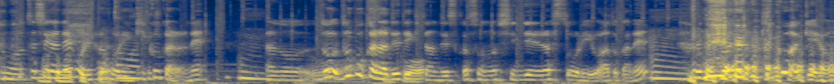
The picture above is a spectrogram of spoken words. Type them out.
そう。私が根掘り葉掘り聞くからね。うん。あのどどこから出てきたんですか？そのシンデレラストーリーはとかね。うん。聞くわけよ。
